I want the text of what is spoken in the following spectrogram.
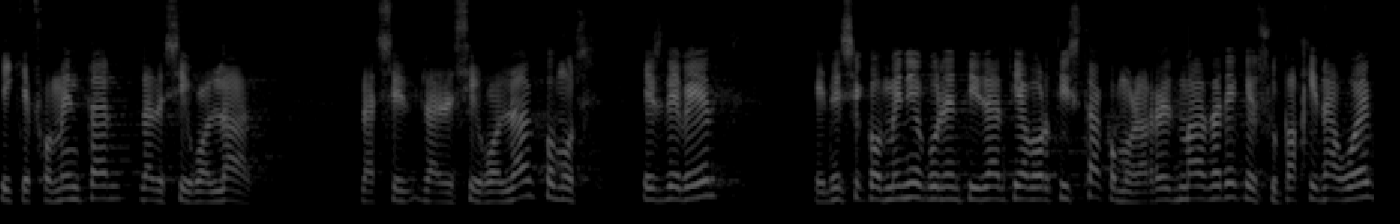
y que fomentan la desigualdad. La, desigualdad, como es de ver, en ese convenio con una entidad antiabortista como la Red Madre, que en su página web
